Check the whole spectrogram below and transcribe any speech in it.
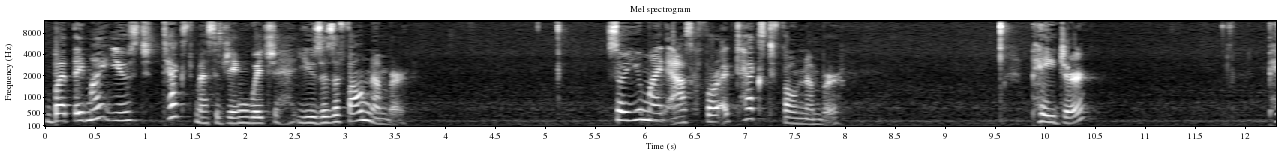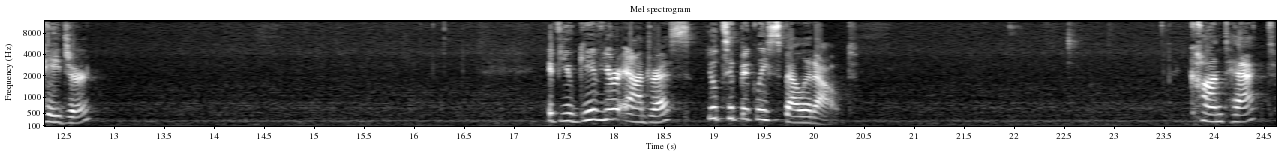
but they might use text messaging, which uses a phone number. So you might ask for a text phone number. Pager, pager. If you give your address, you'll typically spell it out. Contact,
